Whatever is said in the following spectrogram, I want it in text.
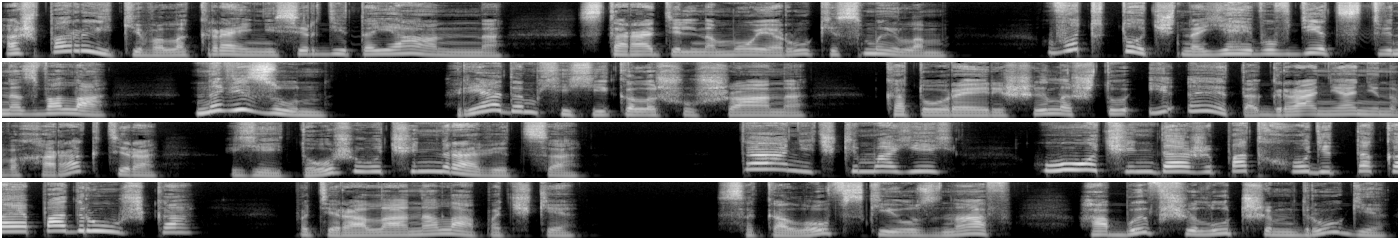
Аж порыкивала крайне сердитая Анна, старательно моя руки с мылом. «Вот точно я его в детстве назвала. Навезун!» Рядом хихикала Шушана, которая решила, что и эта грань Аниного характера ей тоже очень нравится. «Танечке моей очень даже подходит такая подружка», — потирала она лапочки. Соколовский, узнав о бывшей лучшем друге,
